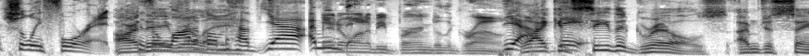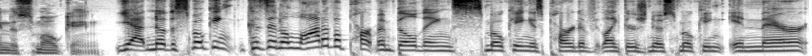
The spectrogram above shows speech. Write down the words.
actually for it Are a they lot of them have. Yeah, I mean, They mean, don't want to be burned to the ground. yeah, well, I can they- see the grills. I'm just saying the smoking. Yeah, no, the smoking because in a lot of apartment buildings, smoking is part of like there's no smoking in there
